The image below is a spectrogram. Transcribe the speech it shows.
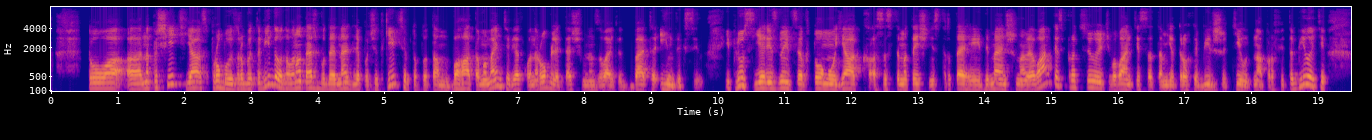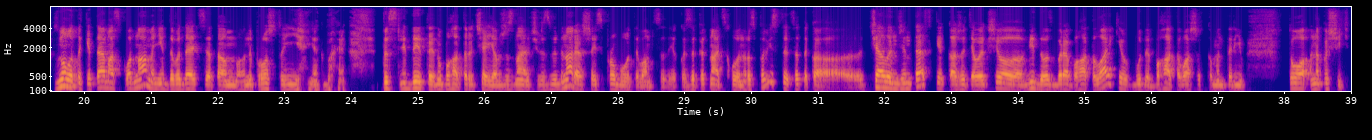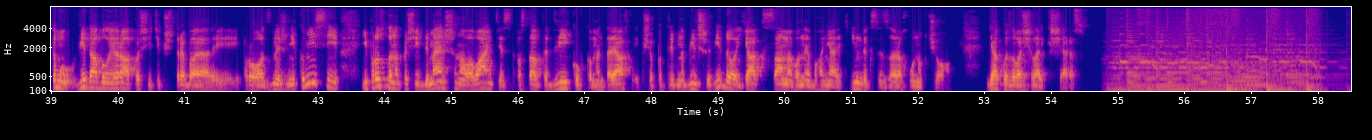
то е, напишіть, я спробую зробити відео, але воно теж буде не для початківців, тобто там багато моментів, як вони роблять те, що вони називають бета-індексінг. І плюс є різниця в тому, як систематичні стратегії Dimensional Avantis працюють. В Avantis там є трохи більше тіл на профітабіліті. Знову таки тема складна. Мені доведеться там не просто її якби дослідити. Ну багато речей я вже знаю через вебінари, а ще й спробувати вам це якось за 15 хвилин розповісти. Це така challenging тест, як кажуть. Але якщо відео збере багато лайків, буде багато ваших коментарів. То напишіть. Тому від WRA пишіть, якщо треба і про знижені комісії, і просто напишіть Dimensional, Avantis, поставте двійку в коментарях, якщо потрібно більше відео, як саме вони обганяють індекси за рахунок чого. Дякую за ваші лайки ще раз.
